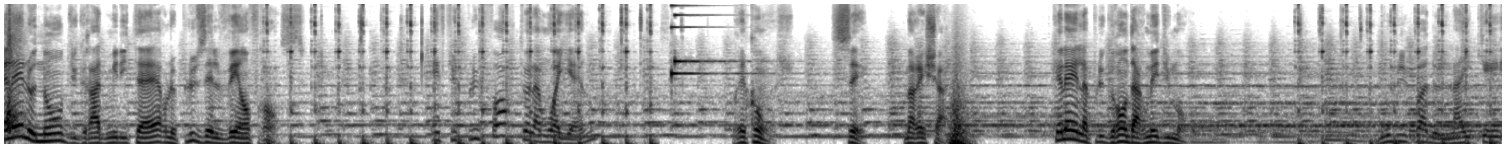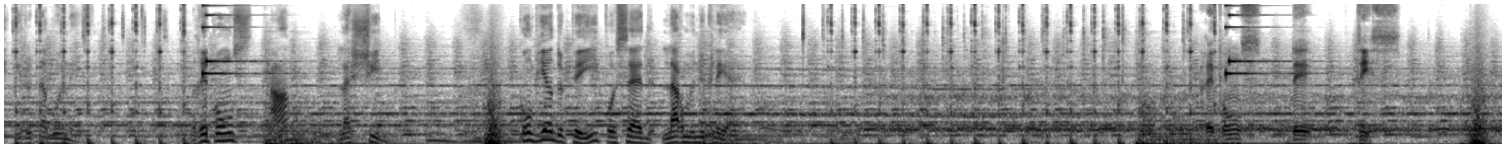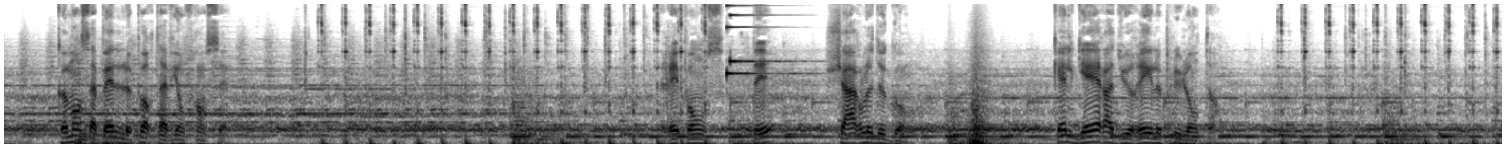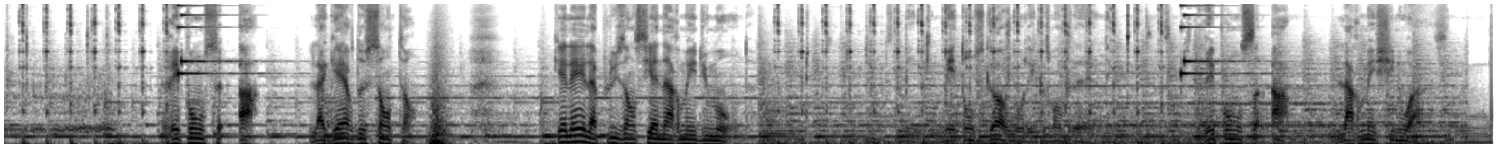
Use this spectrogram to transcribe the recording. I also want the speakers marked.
Speaker 1: Quel est le nom du grade militaire le plus élevé en France? Es-tu plus fort que la moyenne? Réponse C. Maréchal. Quelle est la plus grande armée du monde? N'oublie pas de liker et de t'abonner. Réponse A. La Chine. Combien de pays possèdent l'arme nucléaire?
Speaker 2: Réponse D. 10. Comment s'appelle le porte-avions français Réponse D. Charles de Gaulle. Quelle guerre a duré le plus longtemps
Speaker 3: Réponse A. La guerre de Cent Ans. Quelle est la plus ancienne armée du monde Mets ton score dans les commentaires. Réponse A. L'armée chinoise.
